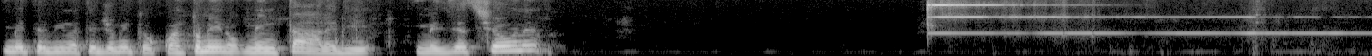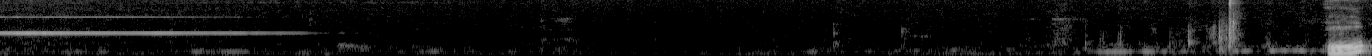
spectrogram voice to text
mettervi in un atteggiamento quantomeno mentale di meditazione, e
